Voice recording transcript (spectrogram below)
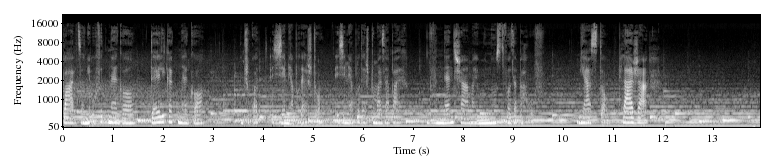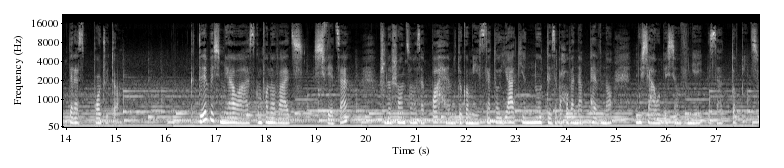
bardzo nieuchwytnego, delikatnego, na przykład ziemia po deszczu. Ziemia po deszczu ma zapach, wnętrza mają mnóstwo zapachów. Miasto, plaża. Teraz poczuj to. Gdybyś miała skomponować świecę przynoszącą zapachem do tego miejsca, to jakie nuty zapachowe na pewno musiałyby się w niej zatopić?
